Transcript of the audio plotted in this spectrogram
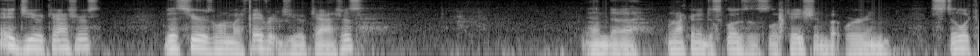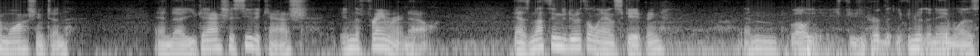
Hey geocachers, this here is one of my favorite geocaches and uh, we're not going to disclose this location but we're in Steilacoom, Washington and uh, you can actually see the cache in the frame right now. It has nothing to do with the landscaping and well if you heard if you knew what the name was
